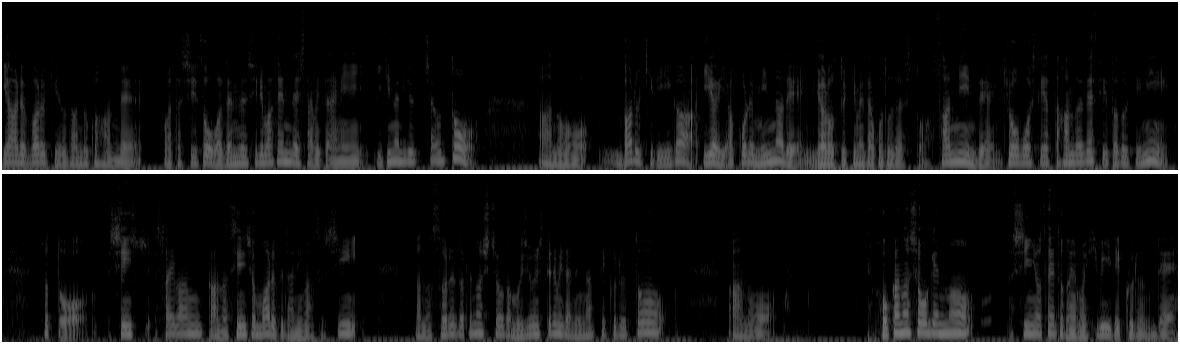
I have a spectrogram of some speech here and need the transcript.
いや、あれバルキリーの単独犯で、私、そうは全然知りませんでしたみたいに、いきなり言っちゃうと、あの、バルキリーが、いやいや、これみんなでやろうと決めたことですと、3人で共謀してやった犯罪ですって言ったときに、ちょっと、裁判官の心証も悪くなりますし、あのそれぞれの主張が矛盾してるみたいになってくると、あの、他の証言の信用性とかにも響いてくるんで、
